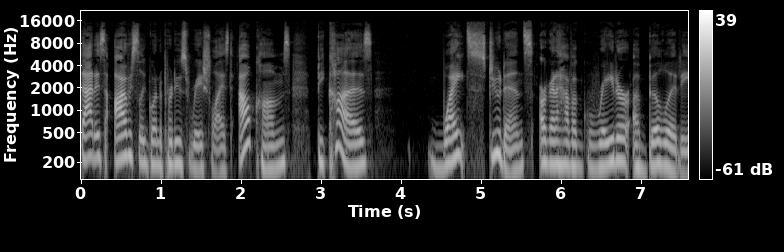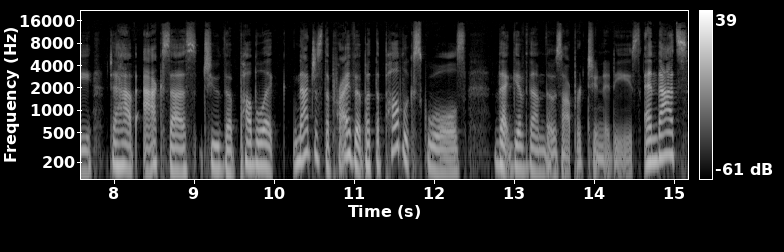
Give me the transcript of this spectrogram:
That is obviously going to produce racialized outcomes because white students are going to have a greater ability to have access to the public, not just the private, but the public schools that give them those opportunities. And that's,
